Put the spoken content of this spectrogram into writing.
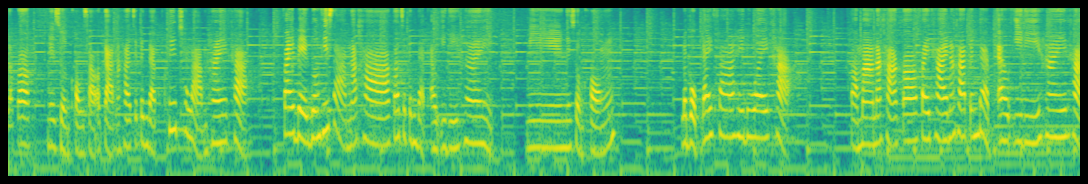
แล้วก็ในส่วนของเสาอากาศนะคะ จะเป็นแบบคลีบฉลามให้ค่ะ ไฟเบรกดวงที่ 3 นะคะ ก็จะเป็นแบบ LED ให้ มีในส่วนของระบบไล่ฟ้าให้ด้วยค่ะ ต่อมานะคะก็ไฟท้ายนะคะเป็นแบบ LED ให้ค่ะ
